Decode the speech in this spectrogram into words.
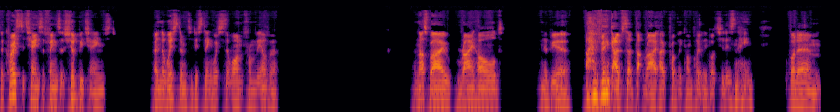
the courage to change the things that should be changed, and the wisdom to distinguish the one from the other and that's by Reinhold Niebuhr. I think I've said that right. I've probably completely butchered his name, but um,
